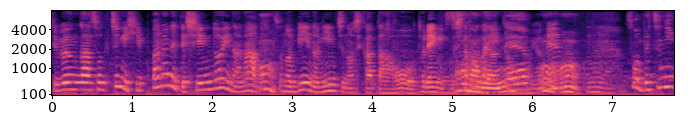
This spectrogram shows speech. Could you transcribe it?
自分がそっちに引っ張られてしんどいなら、うん。その B の認知の仕方をトレーニングした方がいいとね。思うよね。そう別に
